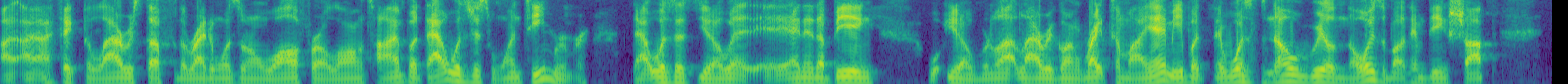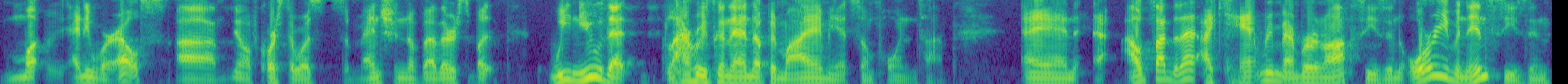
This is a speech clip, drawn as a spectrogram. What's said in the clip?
I, I think the Lowry stuff for the writing was on the wall for a long time, but that was just one team rumor. That was, a, you know, it, ended up being, you know, Lowry going right to Miami, but there was no real noise about him being shopped anywhere else. Um, you know, of course, there was some mention of others, but we knew that Lowry was going to end up in Miami at some point in time. And outside of that, I can't remember an off season or even in season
